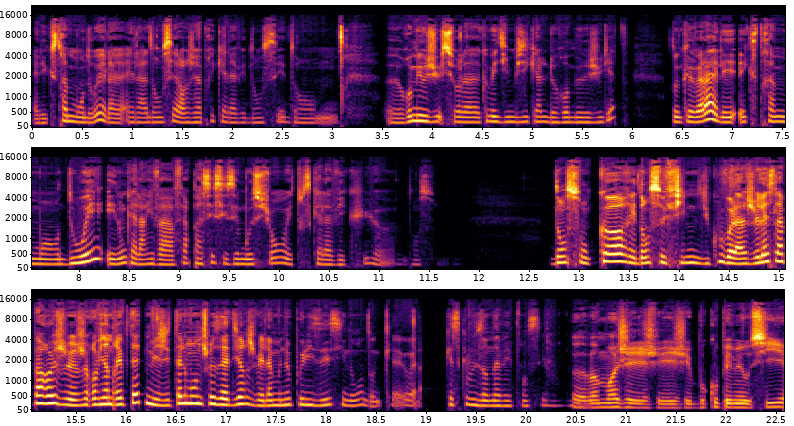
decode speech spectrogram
Elle est extrêmement douée. Elle a, elle a dansé. Alors j'ai appris qu'elle avait dansé dans Roméo sur la comédie musicale de Roméo et Juliette. Donc euh, voilà, elle est extrêmement douée et donc elle arrive à faire passer ses émotions et tout ce qu'elle a vécu euh, dans son dans son corps et dans ce film. Du coup, voilà, je laisse la parole, je, reviendrai peut-être, mais j'ai tellement de choses à dire, je vais la monopoliser sinon. Donc euh, voilà. Qu'est-ce que vous en avez pensé bah, Moi, j'ai beaucoup aimé aussi,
